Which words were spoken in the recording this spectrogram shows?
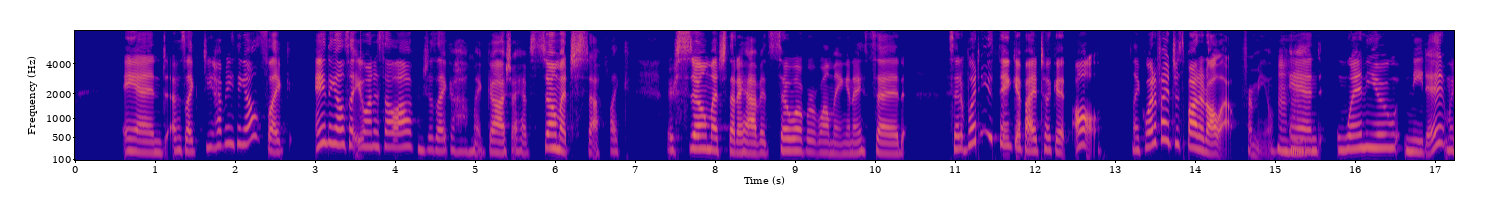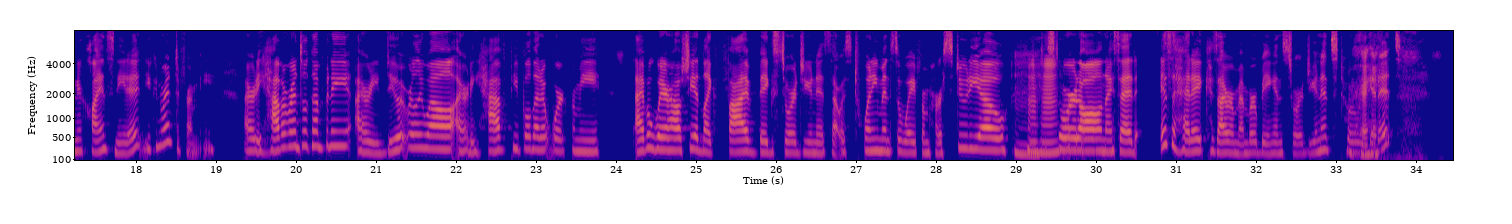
And I was like, Do you have anything else? Like, anything else that you want to sell off? And she's like, Oh my gosh, I have so much stuff. Like, there's so much that I have. It's so overwhelming. And I said, I said, What do you think if I took it all? Like, what if I just bought it all out from you? Mhm. And when you need it, when your clients need it, you can rent it from me. I already have a rental company. I already do it really well. I already have people that it work for me. I have a warehouse. She had like five big storage units that was 20 minutes away from her studio Mm. to store it all. And I said, it's a headache because I remember being in storage units. Totally get it.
